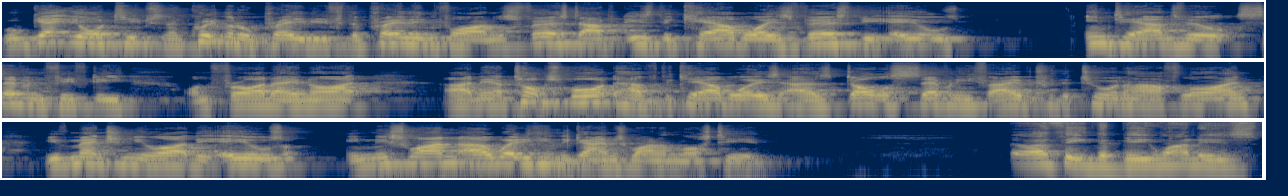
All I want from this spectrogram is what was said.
we'll get your tips and a quick little preview for the prelim finals. First up is the Cowboys versus the Eels in Townsville, 7.50 on Friday night. Uh, now, Top Sport have the Cowboys as $1.70 favourites with a two and a half line. You've mentioned you like the Eels in this one. Uh, where do you think the game's won and lost here? I think the big one is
